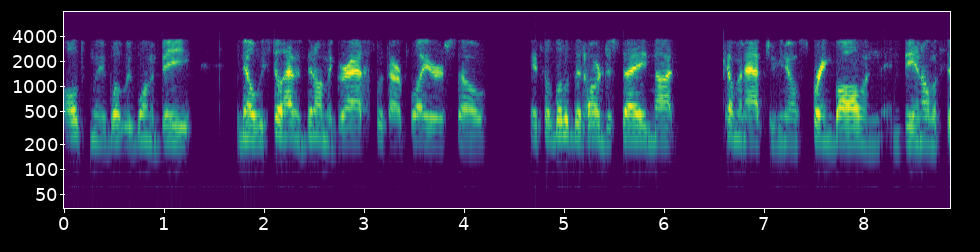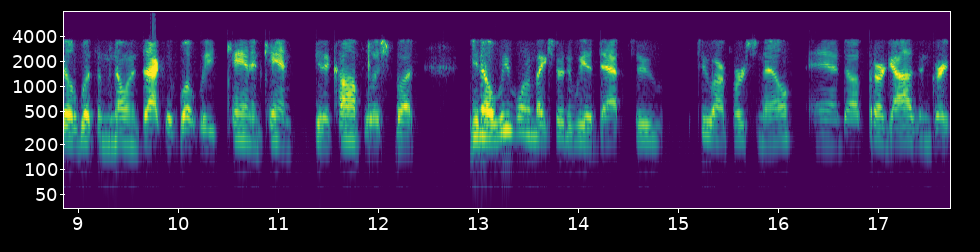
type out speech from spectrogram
ultimately what we want to be. You know, we still haven't been on the grass with our players, so it's a little bit hard to say. Not coming after you know spring ball and, and being on the field with them and knowing exactly what we can and can't get accomplished, but you know, we want to make sure that we adapt to to our personnel and uh, put our guys in great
